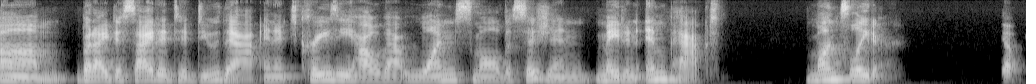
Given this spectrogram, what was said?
Um, but I decided to do that. And it's crazy how that one small decision made an impact months later. Yep.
